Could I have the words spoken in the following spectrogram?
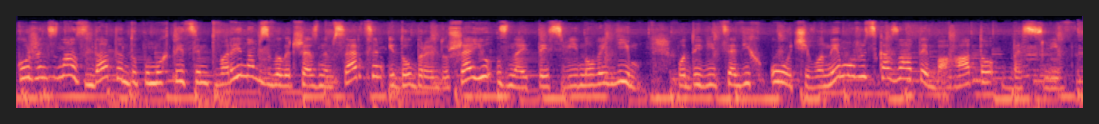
Кожен з нас здатен допомогти цим тваринам з величезним серцем і доброю душею знайти свій новий дім. Подивіться в їх очі. Вони можуть сказати багато без слів.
